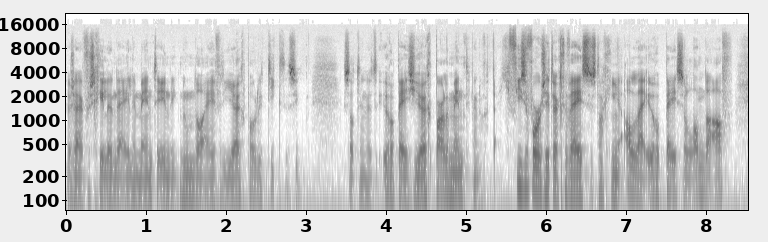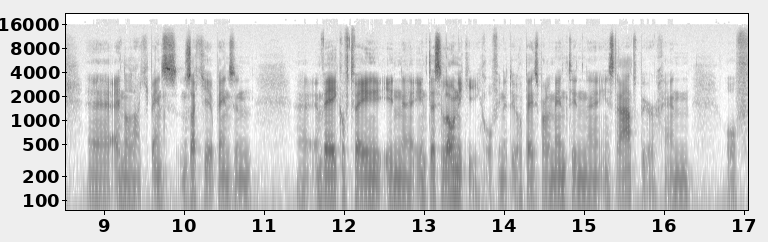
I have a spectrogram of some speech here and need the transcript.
Er zijn verschillende elementen in. Ik noemde al even de jeugdpolitiek. Dus ik ik zat in het Europees Jeugdparlement. Ik ben nog een tijdje vicevoorzitter geweest. Dus dan ging je allerlei Europese landen af. Uh, en dan, had je opeens, dan zat je opeens een, uh, een week of twee in, uh, in Thessaloniki. Of in het Europees Parlement in, in Straatsburg. En, of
